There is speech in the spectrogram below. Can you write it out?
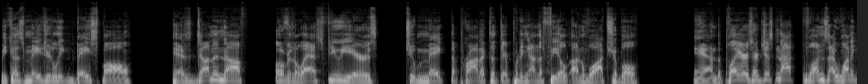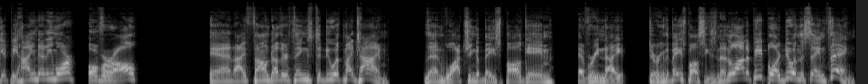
because Major League Baseball has done enough over the last few years to make the product that they're putting on the field unwatchable. And the players are just not ones I want to get behind anymore overall. And I found other things to do with my time than watching a baseball game every night during the baseball season. And a lot of people are doing the same thing.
